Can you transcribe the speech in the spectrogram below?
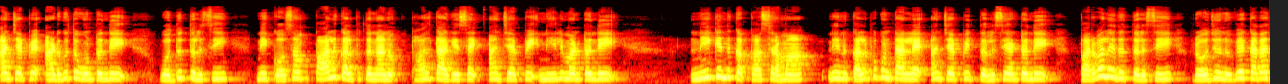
అని చెప్పి అడుగుతూ ఉంటుంది. వద్దు తులసి నీకోసం పాలు కలుపుతున్నాను పాలు తాగేశాయి అని చెప్పి నీలిమంటుంది నీకెందుకక్కా శ్రమ? నేను కలుపుకుంటానులే అని చెప్పి తులసి అంటుంది. పర్వాలేదు తులసి రోజు నువ్వే కదా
